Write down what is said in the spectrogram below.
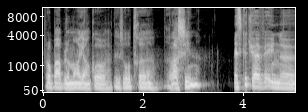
Probablement, il y a encore des autres racines. Est-ce que tu avais une euh,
